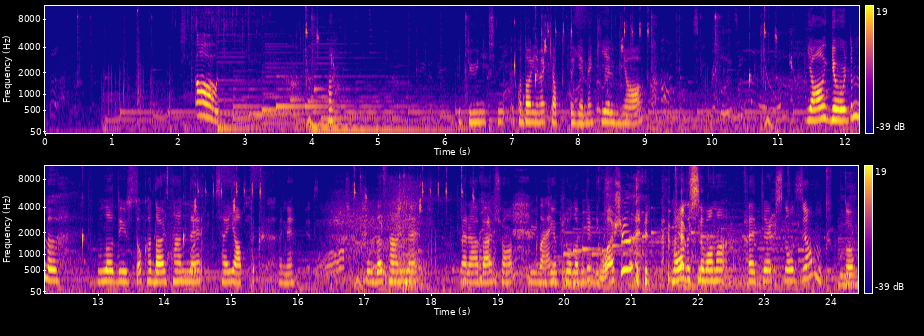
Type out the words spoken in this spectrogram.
Oh, Bir düğün için o kadar yemek yaptık da yemek yiyelim ya. Ya gördün mü? Vladius o kadar senle şey yaptık hani. Burada senle beraber şu an düğünümüzü yapıyor olabilirdik. Guasha? Ne oldu şimdi bana attraction olacağım mı tuttu?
